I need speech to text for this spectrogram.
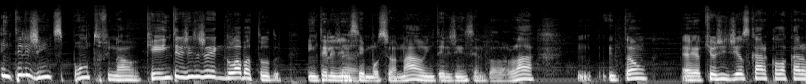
Inteligentes, ponto final. Que inteligência já engloba tudo. Inteligência emocional, inteligência blá blá blá. Então, é que hoje em dia os caras colocaram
